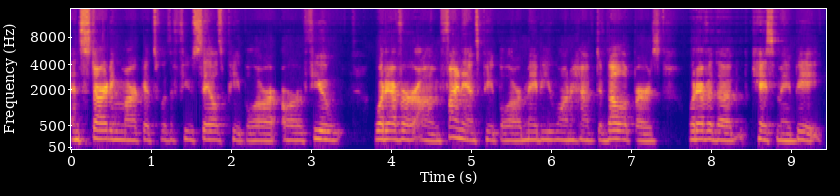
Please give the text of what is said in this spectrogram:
and starting markets with a few salespeople or, or a few whatever um, finance people, or maybe you want to have developers whatever the case may be.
